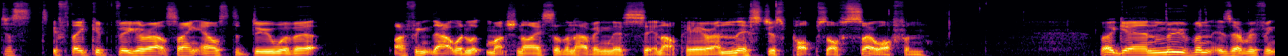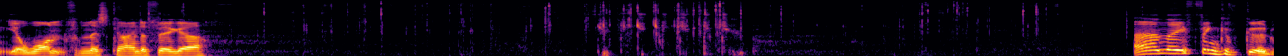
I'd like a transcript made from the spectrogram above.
just if they could figure out something else to do with it, I think that would look much nicer than having this sitting up here, and this just pops off so often. But again, movement is everything you want from this kind of figure. And they think of good,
